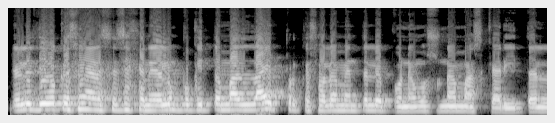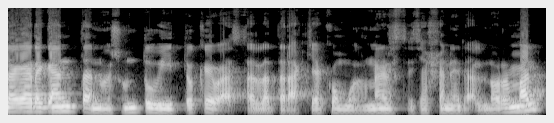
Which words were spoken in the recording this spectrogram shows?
Yo les digo que es una anestesia general un poquito más light porque solamente le ponemos una mascarita en la garganta, no es un tubito que va hasta la tráquea como es una anestesia general normal.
